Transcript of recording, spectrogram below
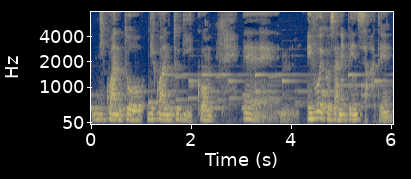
di quanto, di quanto dico. Eh, e voi cosa ne pensate?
